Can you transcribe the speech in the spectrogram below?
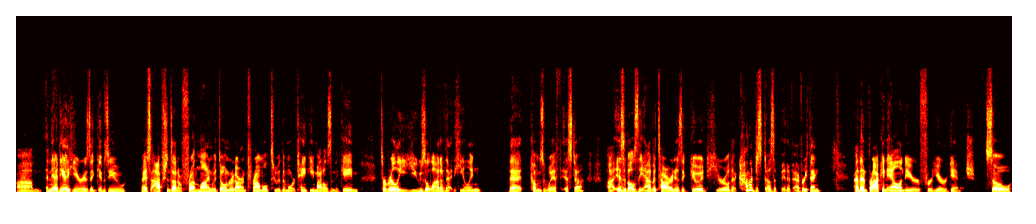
Um, and the idea here is it gives you nice options on a front line with Ragar and Thrommel, two of the more tanky models in the game, to really use a lot of that healing that comes with Ista. Uh, Isabel's the avatar and is a good hero that kind of just does a bit of everything. And then Brock and Alandir for your damage. So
